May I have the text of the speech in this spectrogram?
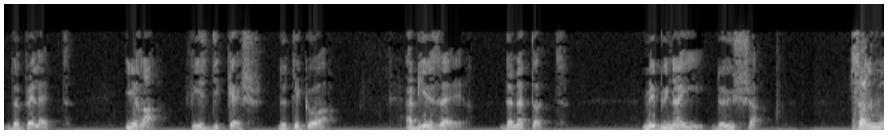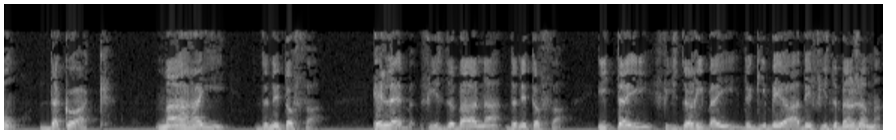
de Pelet. Ira, fils d'Ikesh, de Tekoa. Abiezer, d'Anatot. Mebunaï, de Husha. Salmon, d'Akoak. Maharaï, de Netopha, Eleb, fils de Baana, de Netopha, Itaï, fils de Ribaï, de Gibéa, des fils de Benjamin,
